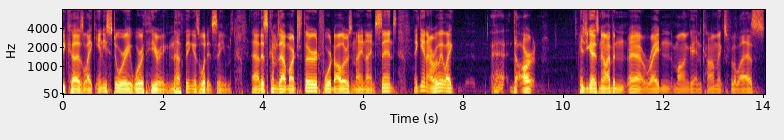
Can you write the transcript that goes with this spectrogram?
Because, like any story worth hearing, nothing is what it seems. Uh, this comes out March 3rd, $4.99. Again, I really like uh, the art. As you guys know, I've been uh, writing manga and comics for the last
